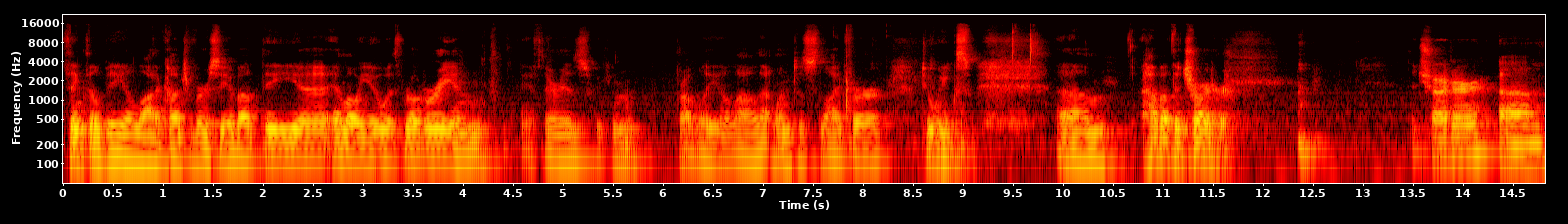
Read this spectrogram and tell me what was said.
think there'll be a lot of controversy about the uh, MOU with Rotary, and if there is, we can probably allow that one to slide for two weeks. Um, How about the charter? The charter um,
